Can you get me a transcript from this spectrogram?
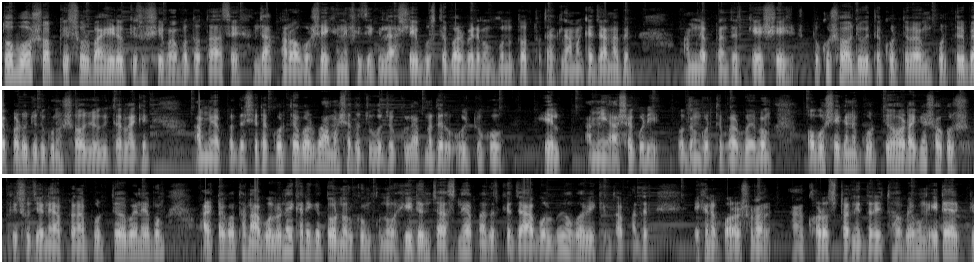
তবুও সব কিছুর বাহিরেও কিছু সীমাবদ্ধতা আছে যা আপনারা অবশ্যই এখানে ফিজিক্যালি আসলেই বুঝতে পারবেন এবং কোনো তথ্য থাকলে আমাকে জানাবেন। আমি আপনাদেরকে সেইটুকু সহযোগিতা করতে পারব এবং ভর্তির ব্যাপারেও যদি কোনো সহযোগিতা লাগে, আমি আপনাদের সেটা করতে পারব। আমার সাথে যোগাযোগ করলে আপনাদের ওইটুকু হেল্প আমি আশা করি প্রদান করতে পারব এবং অবশ্যই এখানে ভর্তি হওয়ার আগে সকল কিছু জেনে আপনারা ভর্তি হবেন এবং আরেকটা কথা না বলুন এখানে কিন্তু অন্যরকম কোনো হিডেন চার্জ নেই, আপনাদেরকে যা বলবে ওভাবেই কিন্তু আপনাদের এখানে পড়াশোনার খরচটা নির্ধারিত হবে এবং এটা একটি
